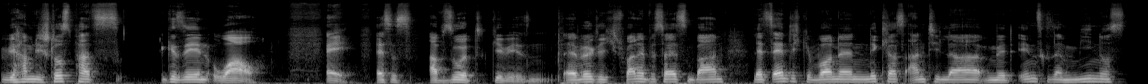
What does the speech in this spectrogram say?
Wir haben die Schlusspatz gesehen. Wow. Ey, es ist absurd gewesen. Äh, wirklich spannend bis zur letzten Bahn. Letztendlich gewonnen Niklas Antila mit insgesamt minus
